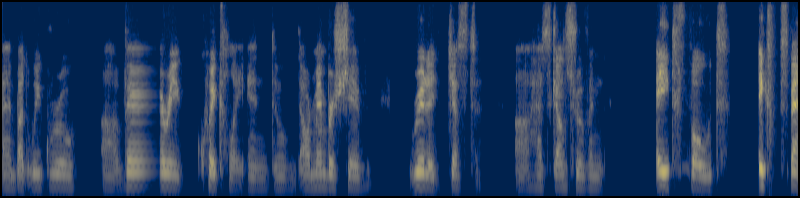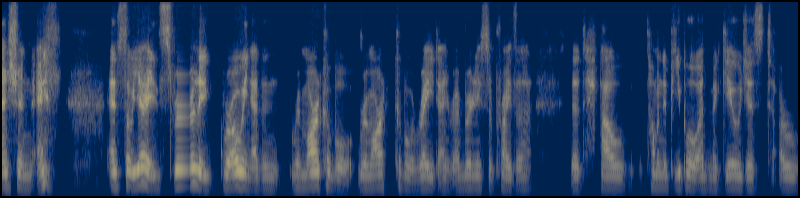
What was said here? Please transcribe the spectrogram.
uh, but we grew uh, very, quickly, and our membership really just uh, has gone through an eightfold expansion, and and so yeah, it's really growing at a remarkable, remarkable rate. I, am really surprised uh, that how how many people at McGill just are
